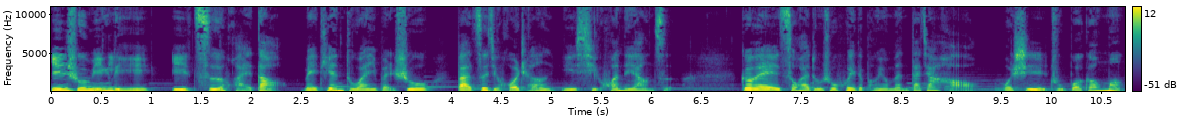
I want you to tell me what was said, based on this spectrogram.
因书明理，以词怀道。每天读完一本书，把自己活成你喜欢的样子。各位词怀读书会的朋友们，大家好，我是主播高梦。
